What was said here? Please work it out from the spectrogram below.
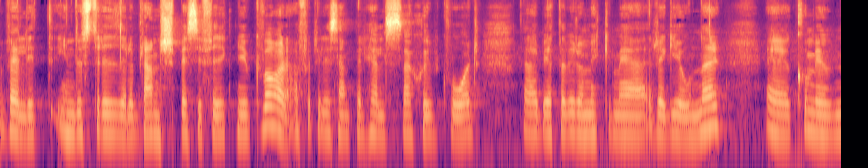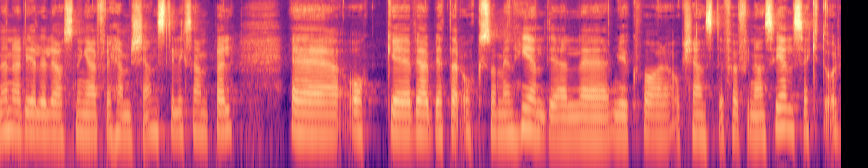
väldigt industri eller branschspecifik mjukvara för till exempel hälsa, sjukvård. Där arbetar vi då mycket med regioner, eh, kommuner när det gäller lösningar för hemtjänst till exempel. Eh, och eh, vi arbetar också med en hel del eh, mjukvara och tjänster för finansiell sektor.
